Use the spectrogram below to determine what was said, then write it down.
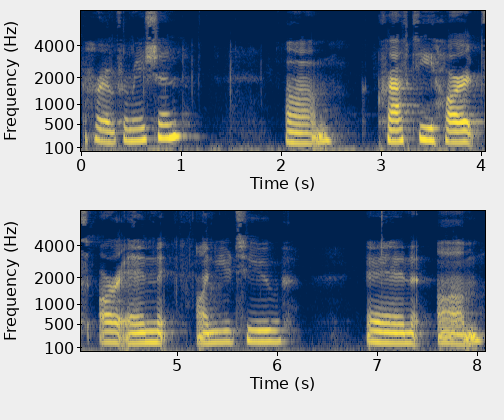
her information. Um, Crafty Hearts RN on YouTube and um,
